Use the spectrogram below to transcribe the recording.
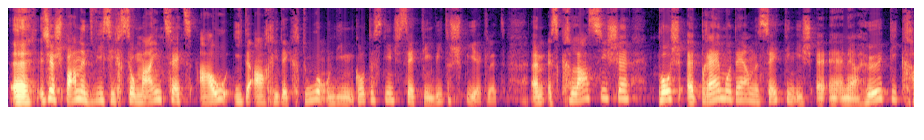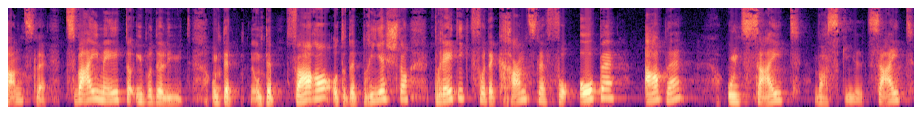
Äh, es ist ja spannend, wie sich so Mindsets auch in der Architektur und im Gottesdienstsetting widerspiegeln. Ähm, ein klassisches ein prämodernes Setting ist eine erhöhte Kanzel, zwei Meter über den Leuten. Und der, und der Pfarrer oder der Priester predigt von der Kanzel von oben ab und sagt, was gilt, sagt,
